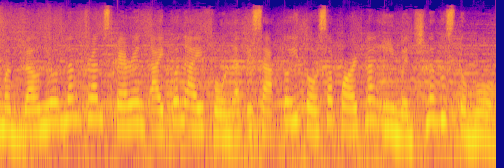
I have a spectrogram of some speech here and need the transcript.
Mag-download ng transparent icon iPhone at isakto ito sa part ng image na gusto mo.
